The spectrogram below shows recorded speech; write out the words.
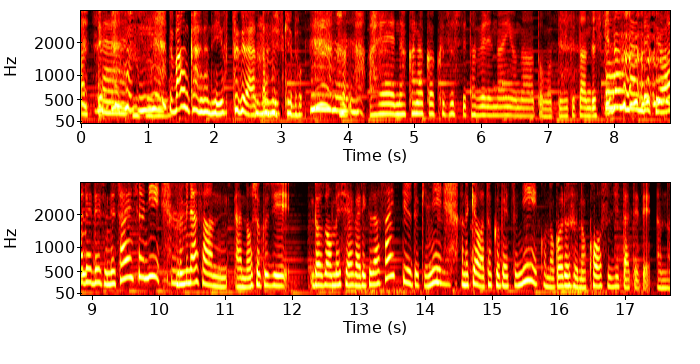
あって、はでバンカーがね4つぐらいあったんですけど。あれなかなか崩して食べれないよなと思って見てたんですけど。そうなんですよ。あれですね。最初に、あの皆さんあのお食事どうぞお召し上がりくださいっていう時に、あの今日は特別にこのゴルフのコース仕立てであの、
